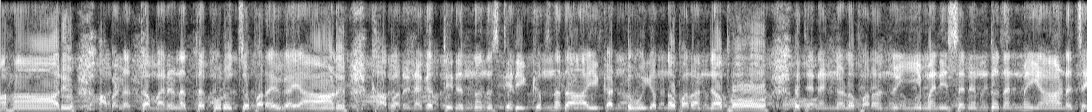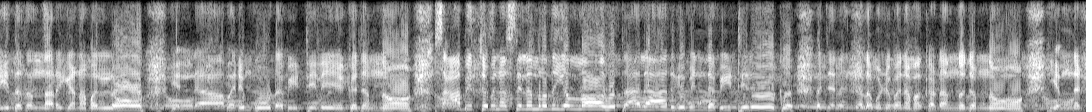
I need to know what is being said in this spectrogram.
മഹാര് അവിടുത്തെ മരണത്തെ കുറിച്ച് പറയുകയാണ്. ഖബറിനകത്തിരുന്ന് നിസ്കരിക്കുന്നതായി കണ്ടു എന്ന് പറഞ്ഞപ്പോ ജനങ്ങൾ പറഞ്ഞു ഈ മനുഷ്യൻ എന്ത് നന്മയാണ് ചെയ്തതെന്ന് അറിയണമല്ലോ എല്ലാവരും കൂടെ വീട്ടിലേക്ക് ചെന്നു. സാബിത്ത് ബിൻ അസ്ലം റളിയല്ലാഹു തആല വീട്ടിലേക്ക് ജനങ്ങൾ മുഴുവനും കടന്നു ചെന്നു. എന്നിട്ട്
